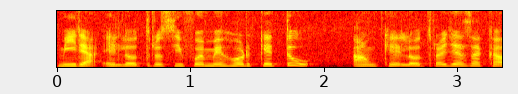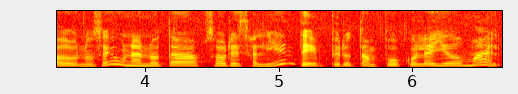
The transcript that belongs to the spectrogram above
mira, el otro sí fue mejor que tú, aunque el otro haya sacado, no sé, una nota sobresaliente, pero tampoco le ha ido mal.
